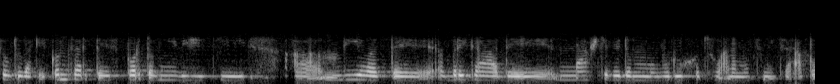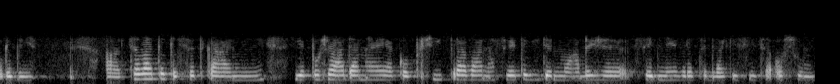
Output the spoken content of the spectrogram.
Jsou tu taky koncerty, sportovní vyžití výlety, brigády, návštěvy domovů důchodců a nemocnice a podobně. Celé toto setkání je pořádané jako příprava na Světový den mládeže v Sydney v roce 2008.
